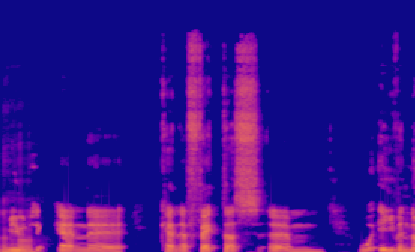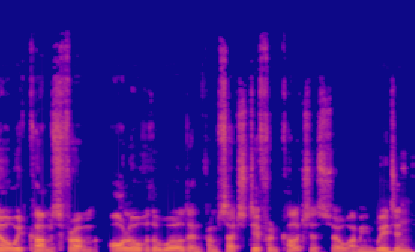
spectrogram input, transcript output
Uh-huh. music can uh, can affect us, um, w- even though it comes from all over the world and from such different cultures. So I mean, we're just Mhm.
